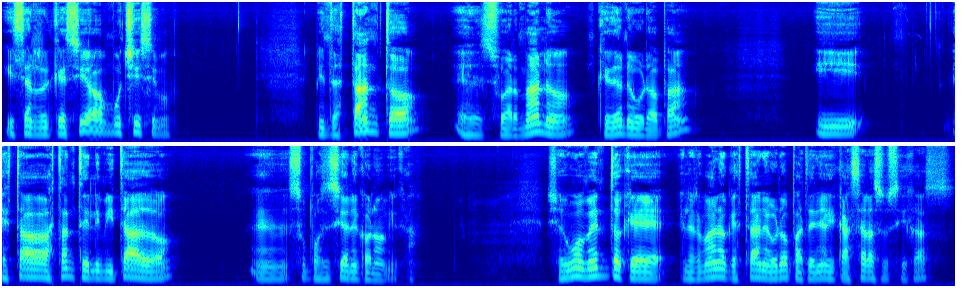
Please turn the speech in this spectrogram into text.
y se enriqueció muchísimo. Mientras tanto, eh, su hermano quedó en Europa y estaba bastante limitado en su posición económica. Llegó un momento que el hermano que estaba en Europa tenía que casar a sus hijas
